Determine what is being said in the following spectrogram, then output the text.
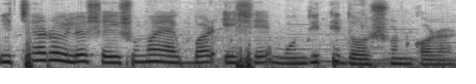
ইচ্ছা রইল সেই সময় একবার এসে মন্দিরটি দর্শন করার।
